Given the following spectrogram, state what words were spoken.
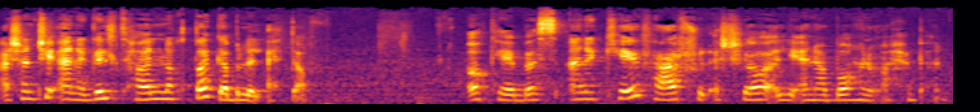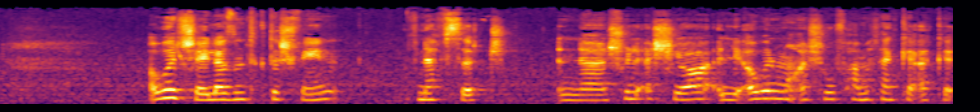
عشان شي أنا قلت هالنقطة قبل الأهداف. أوكي بس أنا كيف أعرف شو الأشياء اللي أنا أباهن وأحبهن؟ أول شي لازم تكتشفين في نفسك إن شو الأشياء اللي أول ما أشوفها مثلا كأكل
